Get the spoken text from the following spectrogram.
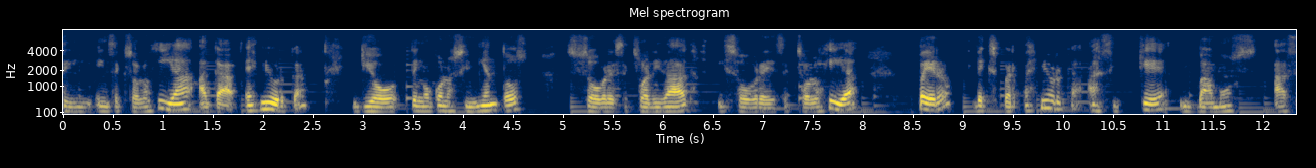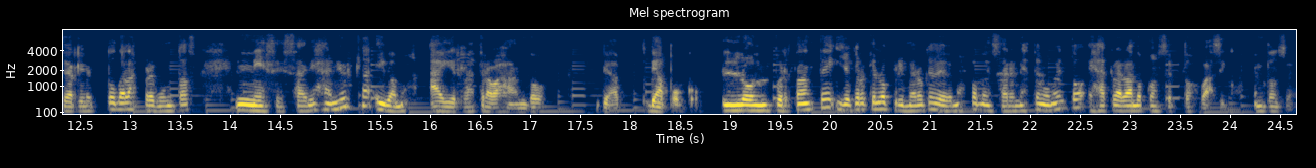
en sexología acá es Miurka. Yo tengo conocimientos sobre sexualidad y sobre sexología, pero de experta es Niurka, así que vamos a hacerle todas las preguntas necesarias a Niurka y vamos a irlas trabajando de a poco lo importante, y yo creo que lo primero que debemos comenzar en este momento es aclarando conceptos básicos. Entonces,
